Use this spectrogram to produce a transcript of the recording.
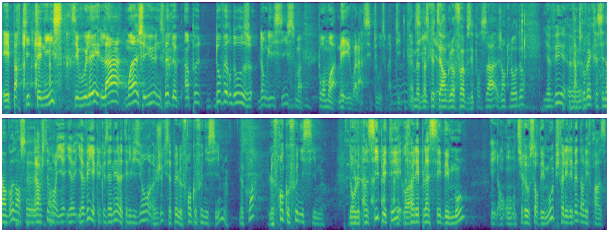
et partie de tennis, si vous voulez. Là, moi, j'ai eu une espèce de un peu d'overdose d'anglicisme pour moi. Mais voilà, c'est tout, c'est ma petite critique. Mais Parce que tu es anglophobe, c'est pour ça, Jean-Claude? Il y avait. T'as euh, retrouvé Christine Angot dans ce... alors justement, il y, y avait il y a quelques années à la télévision un jeu qui s'appelait le francophonissime. Le quoi? Le francophonissime, dont le principe était il fallait placer des mots. Et on, on tirait au sort des mots, puis il fallait les mettre dans les phrases.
